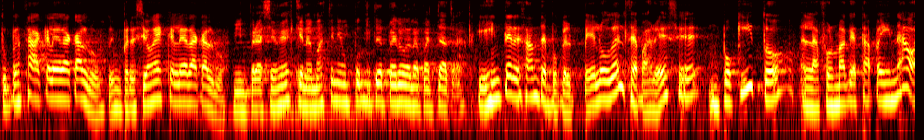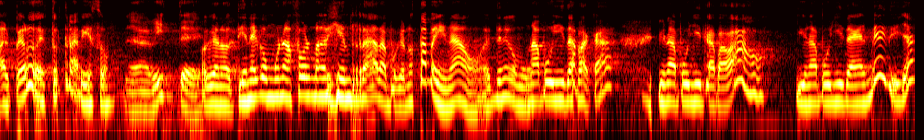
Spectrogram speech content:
¿Tú pensabas que él era calvo? ¿Tu impresión es que él era calvo? Mi impresión es que nada más tenía un poquito de pelo de la parte de atrás. Y es interesante porque el pelo de él se parece un poquito en la forma que está peinado al pelo de Héctor Travieso. ¿Ya viste? Porque no tiene como una forma bien rara, porque no está peinado. Él tiene como una pullita para acá y una pullita para abajo y una pullita en el medio y ya.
